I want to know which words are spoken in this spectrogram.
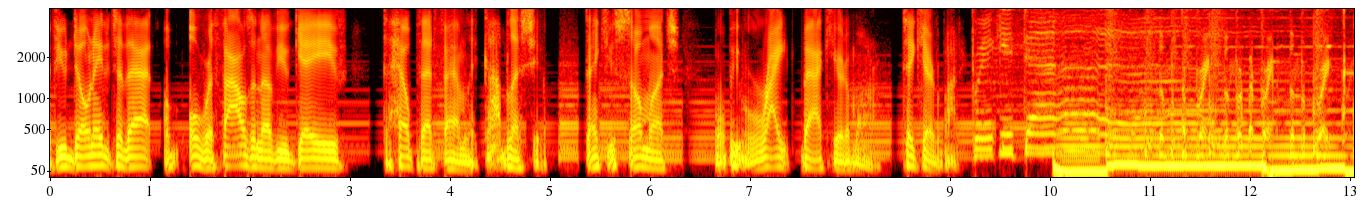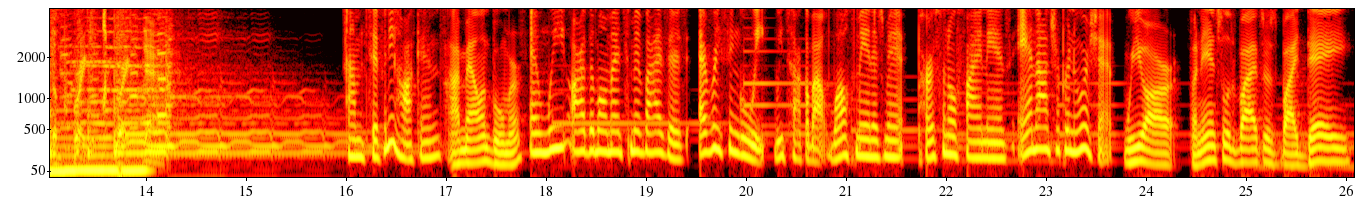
If you donated to that, over a thousand of you gave to help that family. God bless you. Thank you so much. We'll be right back here tomorrow. Take care, everybody. Break it down. The, the break, break, break, the break, the break, breakdown. I'm Tiffany Hawkins. I'm Alan Boomer. And we are the Momentum Advisors. Every single week, we talk about wealth management, personal finance, and entrepreneurship. We are financial advisors by day,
